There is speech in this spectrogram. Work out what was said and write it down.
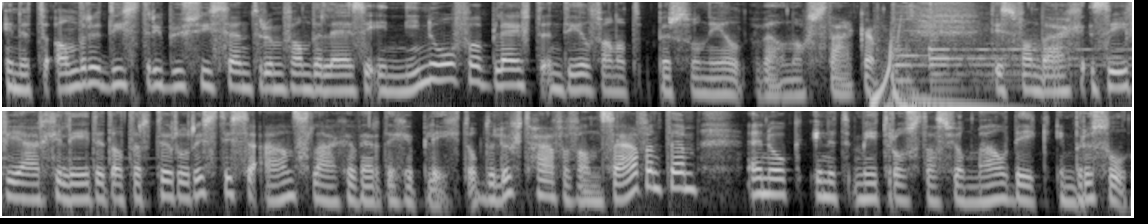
In het andere distributiecentrum van de Leijze in Ninove blijft een deel van het personeel wel nog staken. Is vandaag zeven jaar geleden dat er terroristische aanslagen werden gepleegd op de luchthaven van Zaventem en ook in het metrostation Maalbeek in Brussel.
